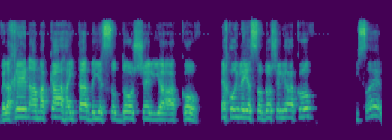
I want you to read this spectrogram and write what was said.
ולכן המכה הייתה ביסודו של יעקב. איך קוראים ליסודו של יעקב? ישראל.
